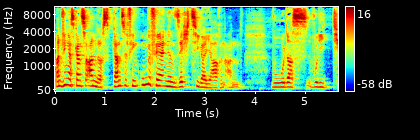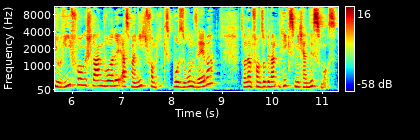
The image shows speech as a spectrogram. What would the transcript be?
Wann fing das Ganze an? Das Ganze fing ungefähr in den 60er Jahren an, wo das, wo die Theorie vorgeschlagen wurde, erstmal nicht vom Higgs-Boson selber, sondern vom sogenannten Higgs-Mechanismus.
